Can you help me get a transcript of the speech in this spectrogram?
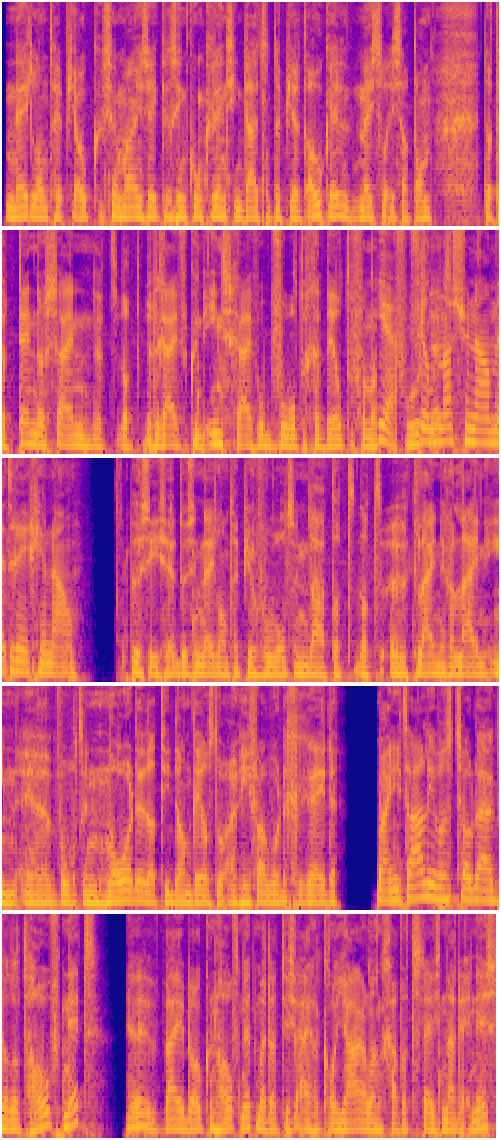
In Nederland heb je ook, zeg maar, in zekere zin concurrentie. In Duitsland heb je dat ook. Hè. Meestal is dat dan dat er tenders zijn, dat, dat bedrijven kunnen inschrijven op bijvoorbeeld een gedeelte van het Ja, veel nationaal met regionaal. Precies, hè. dus in Nederland heb je bijvoorbeeld inderdaad dat, dat eh, kleinere lijn in eh, bijvoorbeeld in het noorden, dat die dan deels door Arriva worden gereden. Maar in Italië was het zo duidelijk dat het hoofdnet, hè, wij hebben ook een hoofdnet, maar dat is eigenlijk al jarenlang gaat dat steeds naar de NS.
